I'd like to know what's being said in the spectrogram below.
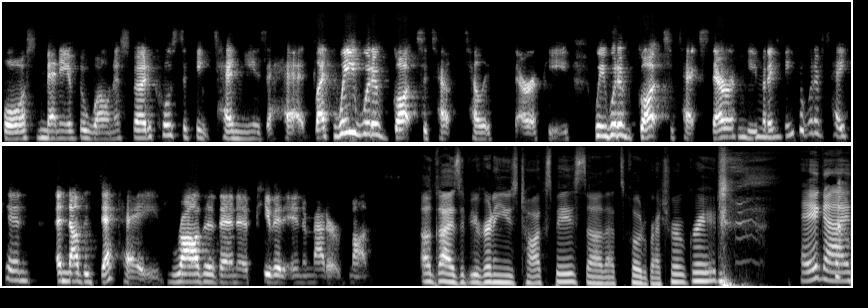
forced many of the wellness verticals to think 10 years ahead. Like we would have got to te- teletherapy, we would have got to text therapy, but I think it would have taken another decade rather than a pivot in a matter of months. Uh, guys, if you're going to use Talkspace, uh, that's code retrograde. Hey guys.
